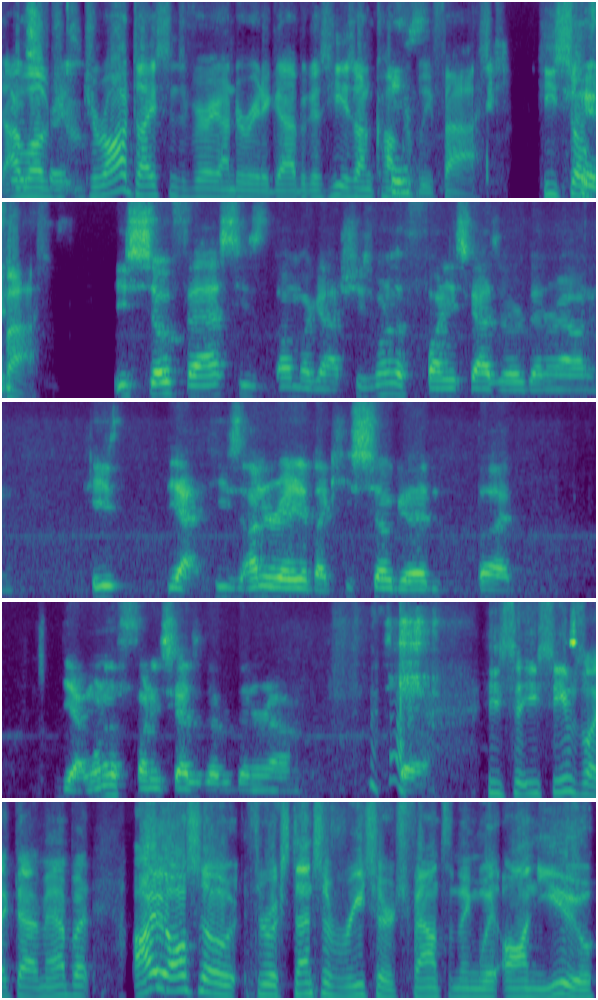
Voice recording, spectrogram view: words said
I love crazy. Jarrod Dyson's a very underrated guy because he is uncomfortably he's, fast. He's so dude, fast. He's so fast. He's oh my gosh, he's one of the funniest guys I've ever been around, and he's yeah, he's underrated. Like he's so good, but yeah, one of the funniest guys I've ever been around. So. He he seems like that man. But I also, through extensive research, found something with on you.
